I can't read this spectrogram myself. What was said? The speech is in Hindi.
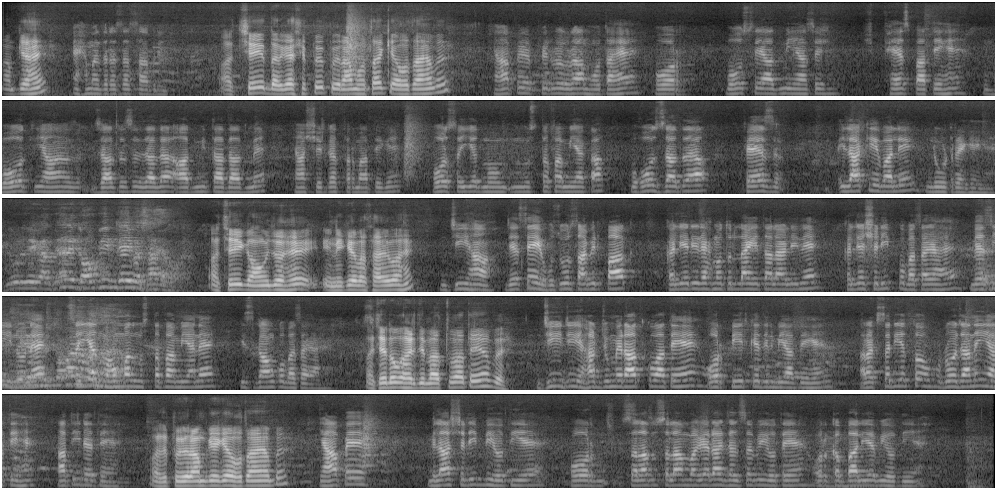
नाम क्या है? अहमद रजा साबरी। अच्छे दरगाह शिप पे प्रोग्राम होता है क्या होता है यहाँ पे यहाँ पे प्रोग्राम होता है और बहुत से आदमी यहाँ से फैज़ पाते हैं। बहुत यहाँ ज़्यादा से ज़्यादा आदमी तादाद में यहाँ शिरकत फरमाते हैं और सैयद मुस्तफ़ा मियाँ का बहुत ज़्यादा फैज़ इलाके वाले लूट रहे हैं। गाँव भी इनका ही बसाया हुआ अच्छा ये गाँव जो है इन्हीं के बसाए हुआ है? जी हाँ जैसे हजूर साबिर पाक कलियरी रहमत अलैह ने कलिया शरीफ को बसाया है। वैसे ही इन्होंने सैयद मोहम्मद मुस्तफ़ा मियाँ ने इस गाँव को बसाया है। अच्छा लोग हर जमात को आते हैं यहाँ पे? जी जी हर जुमेरात को आते हैं और पीर के दिन भी आते हैं। और अक्सर ये तो रोज़ाना ही आते हैं आते ही रहते हैं। अच्छा प्रोग्राम क्या क्या होता है यहाँ पे? यहाँ पे मिलाद शरीफ भी होती है और सलात सलाम वगैरह जलसे भी होते हैं और कब्बालियाँ भी होती हैं।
